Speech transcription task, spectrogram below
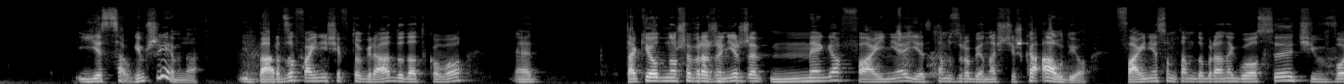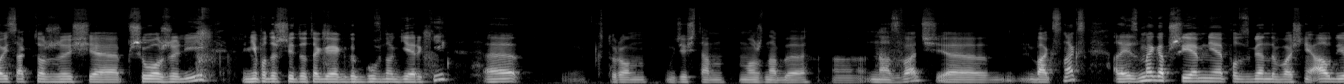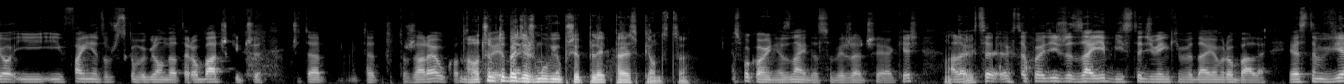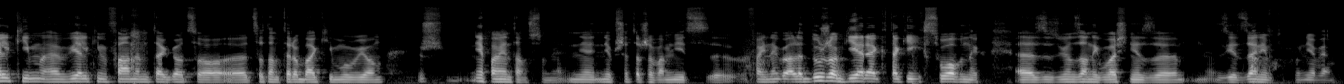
jest całkiem przyjemna. I bardzo fajnie się w to gra. Dodatkowo e, takie odnoszę wrażenie, że mega fajnie jest tam zrobiona ścieżka audio. Fajnie są tam dobrane głosy, ci voice aktorzy się przyłożyli, nie podeszli do tego jak do gównogierki, e, którą gdzieś tam można by e, nazwać e, Bugsnax, ale jest mega przyjemnie pod względem właśnie audio i, i fajnie to wszystko wygląda, te robaczki, czy, czy te, te, to żarełko. A o czym ty będziesz mówił przy PS5? Spokojnie, znajdę sobie rzeczy jakieś, okay. ale chcę, chcę powiedzieć, że zajebiste dźwięki wydają robale. Ja jestem wielkim, wielkim fanem tego, co, co tam te robaki mówią. Już nie pamiętam w sumie, nie, nie przytoczę wam nic e, fajnego, ale dużo gierek takich słownych, e, związanych właśnie z, z jedzeniem, typu nie wiem,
